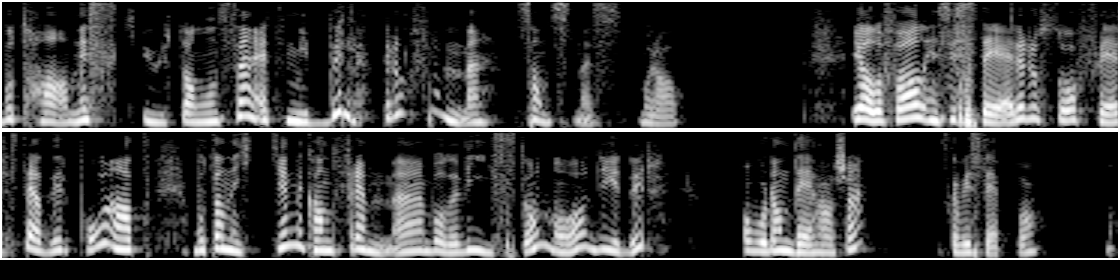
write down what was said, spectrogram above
botanisk utdannelse et middel til å fremme sansenes moral. I alle fall insisterer Rousseau flere steder på at botanikken kan fremme både visdom og dyder. Og hvordan det har seg, skal vi se på nå.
